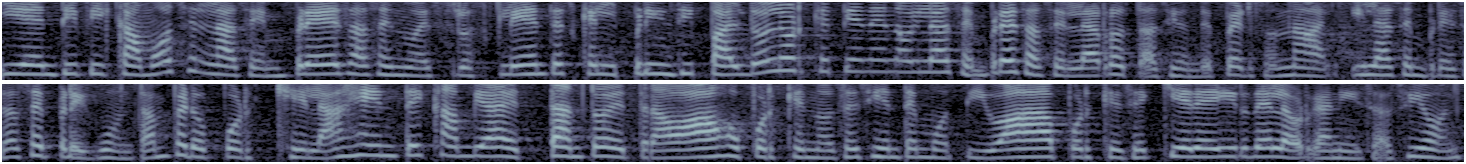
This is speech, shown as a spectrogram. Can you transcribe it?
Identificamos en las empresas, en nuestros clientes, que el principal dolor que tienen hoy las empresas es la rotación de personal. Y las empresas se preguntan, pero ¿por qué la gente cambia de tanto de trabajo? ¿Por qué no se siente motivada? ¿Por qué se quiere ir de la organización?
